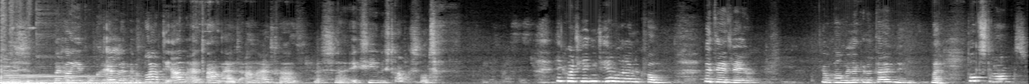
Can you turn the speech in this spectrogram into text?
Dus, met een plaat die aan, uit, aan, uit, aan, uit gaat. Dus uh, ik zie jullie straks, want ik word hier niet heel ruilig van met dit weer. Ik wil gewoon weer lekker de tuin in. Nou, tot straks.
